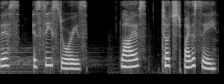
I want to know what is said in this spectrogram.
This is Sea Stories Lives Touched by the Sea,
